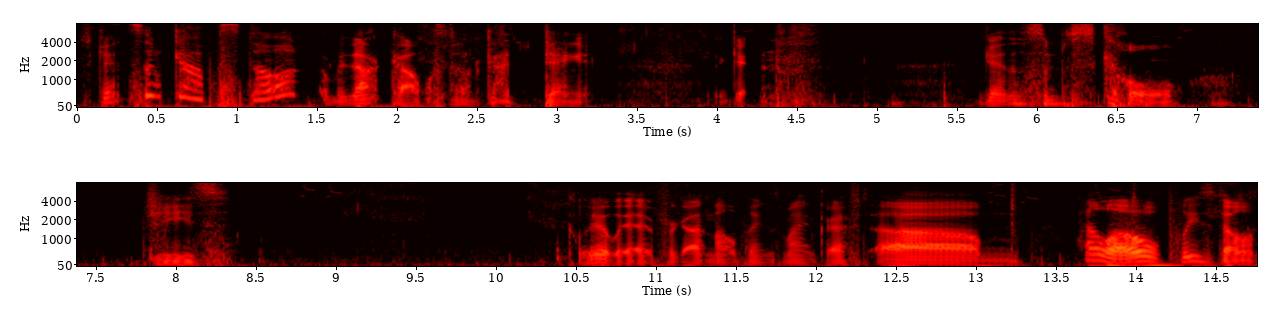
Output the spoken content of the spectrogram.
just getting some cobblestone. I mean not cobblestone, god dang it. Getting getting some skull. Jeez. Clearly I've forgotten all things Minecraft. Um hello, please don't.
